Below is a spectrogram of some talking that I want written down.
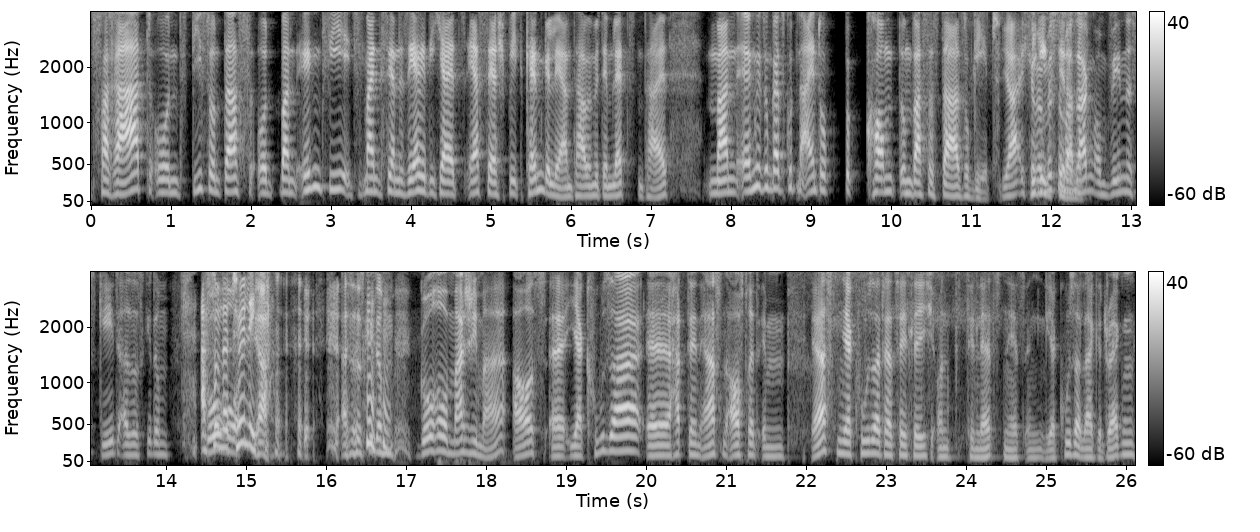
Verrat und dies und das und man irgendwie, ich meine, es ist ja eine Serie, die ich ja jetzt erst sehr spät kennengelernt habe mit dem letzten Teil, man irgendwie so einen ganz guten Eindruck bekommt, um was es da so geht. Ja, ich Wie wir müssen mal damit? sagen, um wen es geht. Also es geht um Ach so, natürlich. Ja, also es geht um Goro Majima aus äh, Yakuza. Äh, hat den ersten Auftritt im ersten Yakuza tatsächlich und den letzten jetzt in Yakuza Like a Dragon.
